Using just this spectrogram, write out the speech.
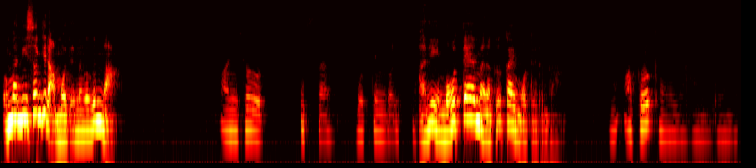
엄마 니 성질 안 못되는 거 같나? 아니, 저도 있어요. 못된 거 있어요. 아니 못되면 끝까지 못되던가. 아, 그렇게는 안 되는 것 같아요.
